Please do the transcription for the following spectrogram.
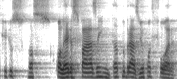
que, que os nossos colegas fazem, tanto no Brasil quanto fora.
